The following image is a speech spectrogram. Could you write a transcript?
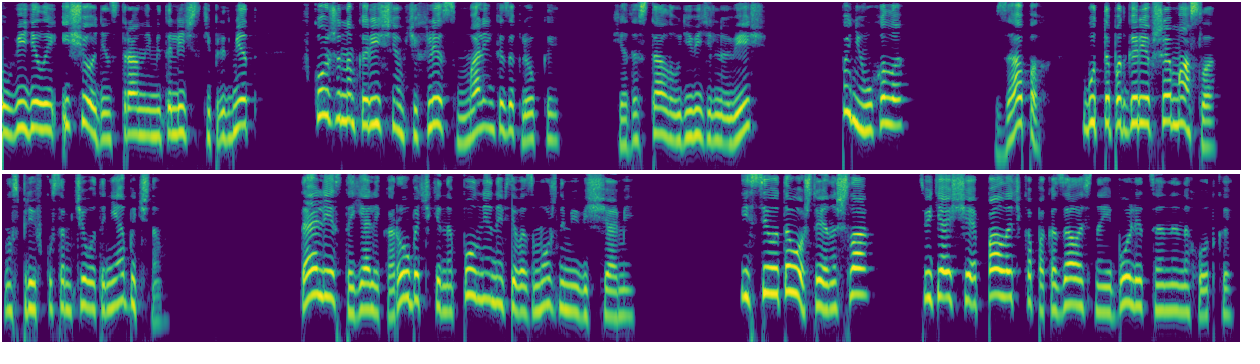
увидела еще один странный металлический предмет в кожаном коричневом чехле с маленькой заклепкой. Я достала удивительную вещь, понюхала. Запах, будто подгоревшее масло, но с привкусом чего-то необычного. Далее стояли коробочки, наполненные всевозможными вещами. Из всего того, что я нашла, светящая палочка показалась наиболее ценной находкой.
